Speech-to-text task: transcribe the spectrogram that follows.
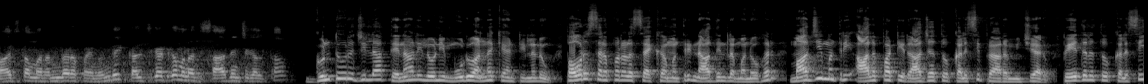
బాధ్యత మనందరి పైన ఉంది. కలిసికట్టుగా మనం అది సాధించగలుగుతాం. గుంటూరు జిల్లా తెనాలిలోని మూడు అన్న క్యాంటీన్లను పౌర సరఫరాల శాఖ మంత్రి నాదిండ్ల మనోహర్ మాజీ మంత్రి ఆలపాటి రాజాతో కలిసి ప్రారంభించారు. పేదలతో కలిసి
